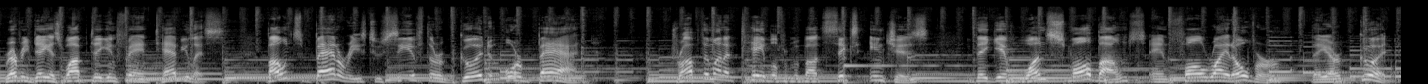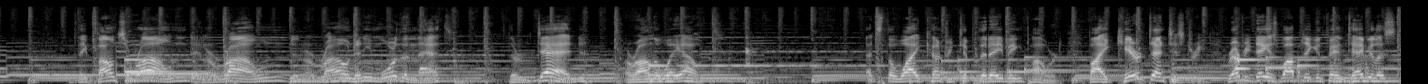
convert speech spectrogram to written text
where every day is wapdigging fantabulous. Bounce batteries to see if they're good or bad. Drop them on a table from about six inches. If they give one small bounce and fall right over, they are good. If they bounce around and around and around any more than that, they're dead or on the way out. That's the Y Country tip of the day being powered by Care Dentistry, where every day is wapdigging fantabulous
